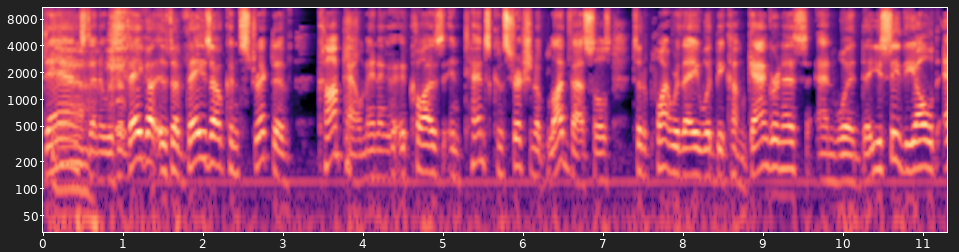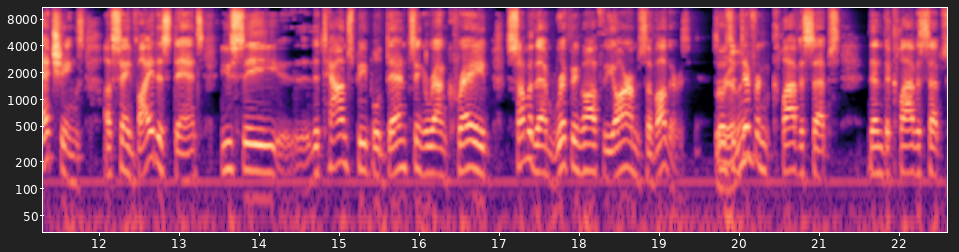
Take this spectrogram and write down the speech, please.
danced, Yeah. and it was a vago, it was a vasoconstrictive compound, meaning it caused intense constriction of blood vessels to the point where they would become gangrenous and would. Uh, you see the old etchings of Saint Vitus dance. You see the townspeople dancing around Crave. Some of them ripping off the arms of others. So it's a different claviceps than the claviceps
